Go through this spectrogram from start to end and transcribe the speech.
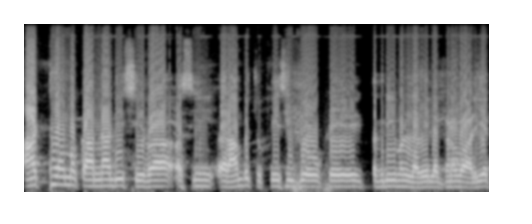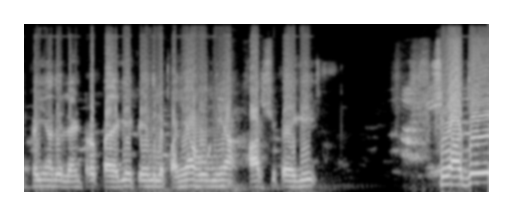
8 ਮਕਾਨਾਂ ਦੀ ਸੇਵਾ ਅਸੀਂ ਆਰੰਭ ਚੁੱਕੇ ਸੀ, ਜੋ ਕਿ ਤਕਰੀਬਨ ਲਵੇ ਲੱਗਣ ਵਾਲੀ ਹੈ ਕਈਆਂ ਦੇ ਲੈਂਟਰ ਪੈ ਗਏ, ਕਈਆਂ ਦੇ ਲਪਾਈਆਂ ਹੋ ਗਈਆਂ, ਹਰਸ਼ ਪੈ ਗਈ। ਸੋ ਅੱਜ ਉਹ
